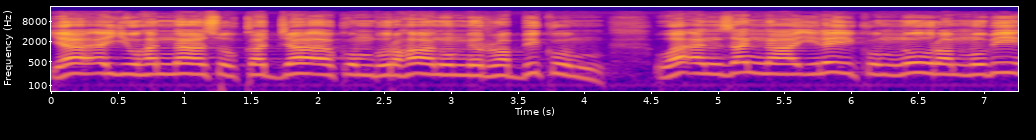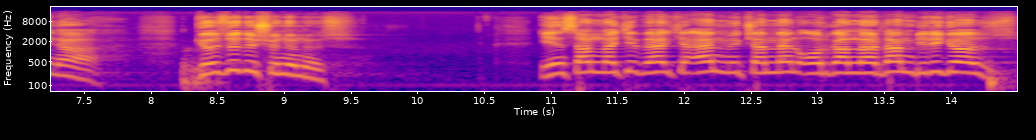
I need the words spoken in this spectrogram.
Ya eyyuhen nasu kad ca'akum burhanun min rabbikum ve enzelna ileykum nuran mubina. Gözü düşününüz. İnsandaki belki en mükemmel organlardan biri göz.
